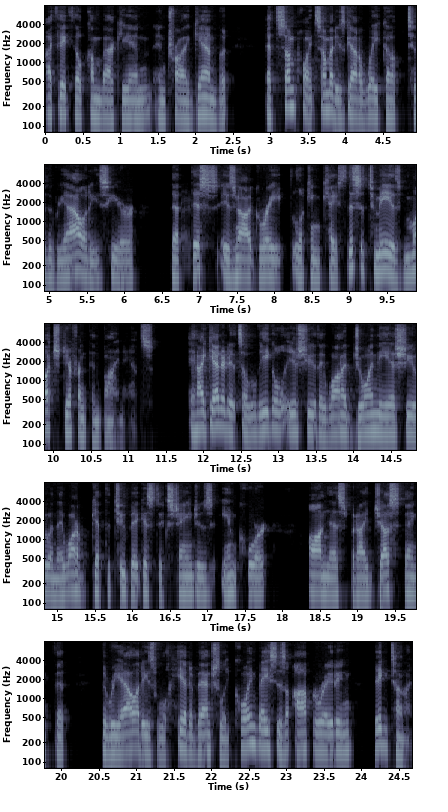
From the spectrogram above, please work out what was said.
I think they'll come back in and try again. But at some point, somebody's got to wake up to the realities here that right. this is not a great looking case. This is to me is much different than Binance. And I get it, it's a legal issue. They want to join the issue and they want to get the two biggest exchanges in court on this. But I just think that the realities will hit eventually. Coinbase is operating big time,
